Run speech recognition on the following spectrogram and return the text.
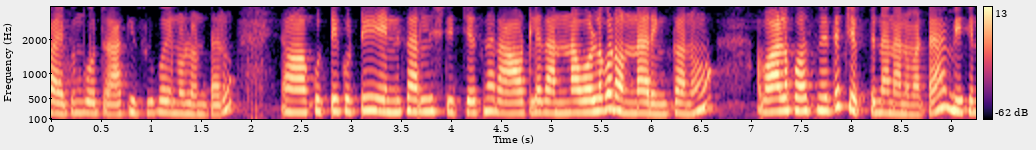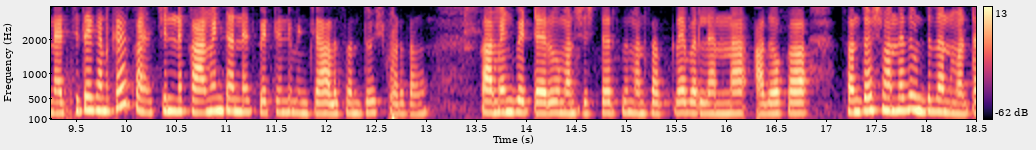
పైపింగ్ కోట్ రాకి ఇసుకుపోయిన వాళ్ళు ఉంటారు. కుట్టి కుట్టి ఎన్నిసార్లు స్టిచ్ చేసినా రావట్లేదు అన్న వాళ్ళు కూడా ఉన్నారు ఇంకాను. వాళ్ళ కోసం అయితే చెప్తున్నాను అనమాట మీకు నచ్చితే కనుక చిన్న కామెంట్ అనేది పెట్టండి. మేము చాలా సంతోషపడతాము. కామెంట్ పెట్టారు. మన సిస్టర్స్ మన సబ్స్క్రైబర్లు అన్న అదొక సంతోషం అనేది ఉంటుందన్నమాట.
